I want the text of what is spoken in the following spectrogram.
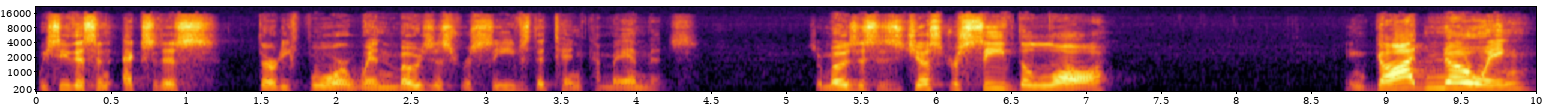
We see this in Exodus 34 when Moses receives the Ten Commandments. So Moses has just received the law, and God, knowing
